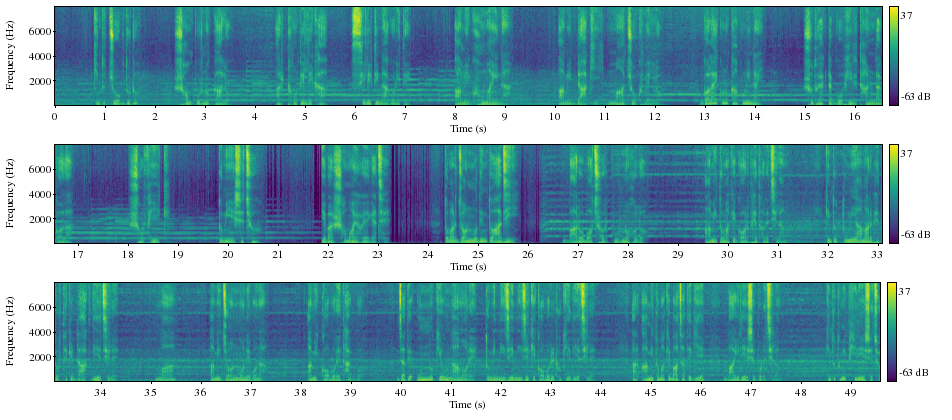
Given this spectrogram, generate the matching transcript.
কিন্তু চোখ দুটো সম্পূর্ণ কালো আর ঠোঁটে লেখা সিলেটি নাগরিতে, আমি ঘুমাই না, আমি ডাকি, মা চোখ মেলল। গলায় কোনো কাঁপুনি নাই, শুধু একটা গভীর ঠান্ডা গলা। শফিক, তুমি এসেছ? এবার সময় হয়ে গেছে। তোমার জন্মদিন তো আজই। বারো বছর পূর্ণ হল। আমি তোমাকে গর্ভে ধরেছিলাম। কিন্তু তুমি আমার ভেতর থেকে ডাক দিয়েছিলে, মা, আমি জন্ম নেব না। আমি কবরে থাকব। যাতে অন্য কেউ না মরে। তুমি নিজে নিজেকে কবরে ঢুকিয়ে দিয়েছিলে। আর আমি তোমাকে বাঁচাতে গিয়ে বাইরে এসে পড়েছিলাম। কিন্তু তুমি ফিরে এসেছ।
